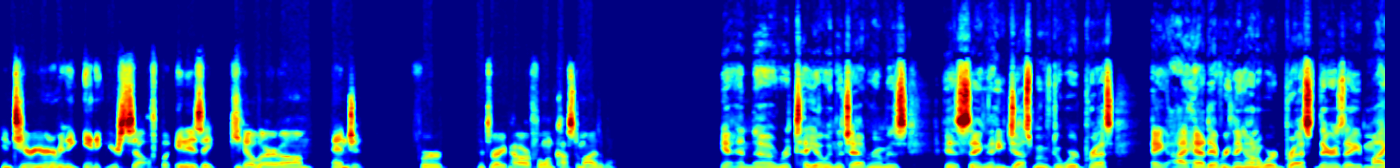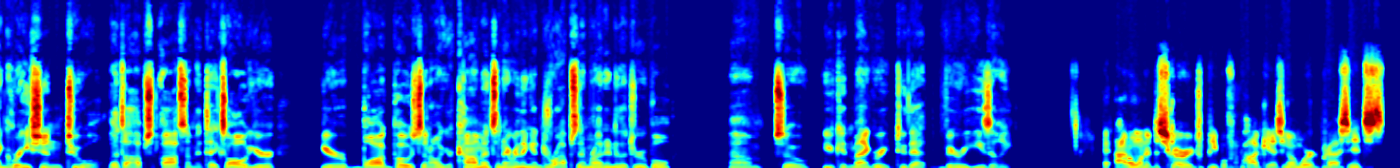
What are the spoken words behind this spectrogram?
interior and everything in it yourself. But it is a killer um, engine for it's very powerful and customizable. Yeah, and uh, Rateo in the chat room is is saying that he just moved to WordPress. Hey, I had everything on a WordPress. There's a migration tool that's op- awesome. It takes all your your blog posts and all your comments and everything and drops them right into the Drupal. Um, so you can migrate to that very easily. I don't want to discourage people from podcasting on WordPress. It's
